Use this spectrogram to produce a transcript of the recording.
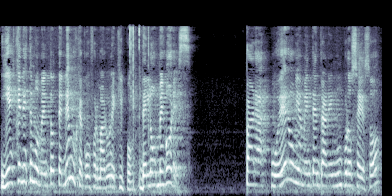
Y es que en este momento tenemos que conformar un equipo de los mejores para poder obviamente entrar en un proceso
